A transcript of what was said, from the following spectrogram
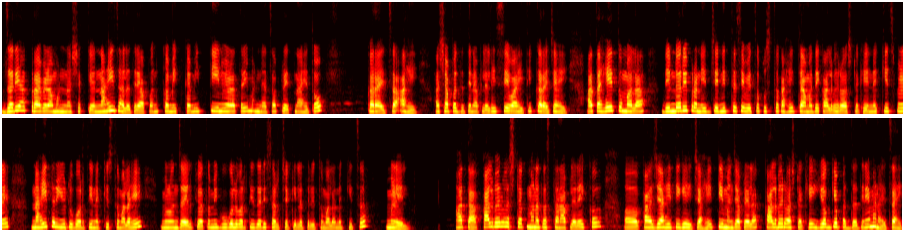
जरी अकरा वेळा म्हणणं शक्य नाही झालं तरी आपण कमीत कमी तीन वेळा तरी म्हणण्याचा प्रयत्न आहे तो करायचा आहे. अशा पद्धतीने आपल्याला ही सेवा आहे ती करायची आहे. आता हे तुम्हाला दिंडोरी प्रणित जे नित्यसेवेचं पुस्तक आहे त्यामध्ये कालभैरव अष्टक हे नक्कीच मिळेल. नाही तर यूट्यूबवरती नक्कीच तुम्हाला हे मिळून जाईल किंवा तुम्ही गुगलवरती जरी सर्च केलं तरी तुम्हाला नक्कीच मिळेल. आता कालभैरव अष्टक म्हणत असताना आपल्याला एक काळजी आहे ती घ्यायची आहे. ती म्हणजे आपल्याला कालभैरव अष्टक हे योग्य पद्धतीने म्हणायचं आहे.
